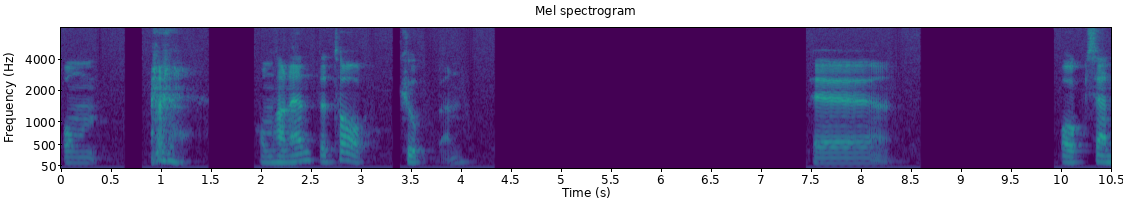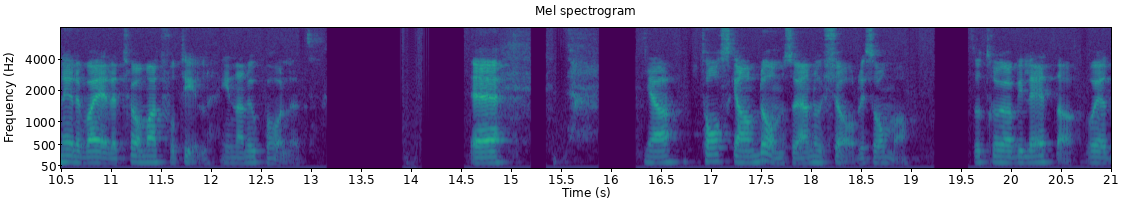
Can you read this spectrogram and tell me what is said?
om om han inte tar kuppen eh, och sen är det, vad är det, två matcher till innan uppehållet. Eh, ja, torskar han dem så är han nog körd i sommar. Då tror jag vi letar. Och jag,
